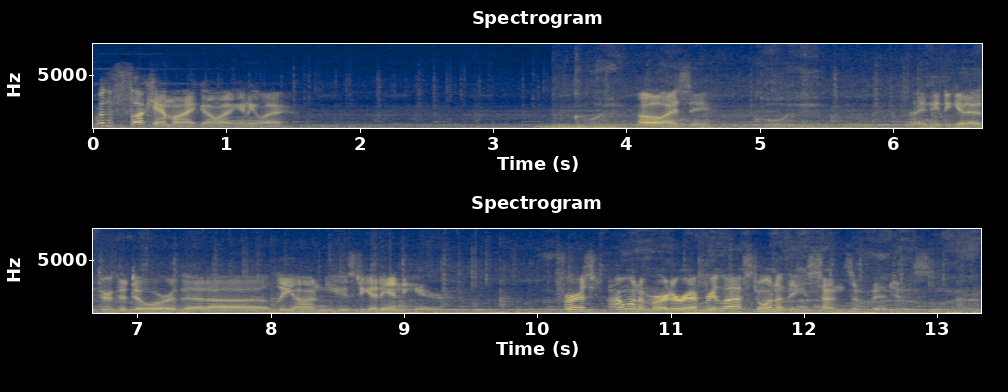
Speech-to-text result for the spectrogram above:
Where the fuck am I going, anyway? Oh, I see. I need to get out through the door that uh, Leon used to get in here. First, I want to murder every last one of these sons of bitches.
